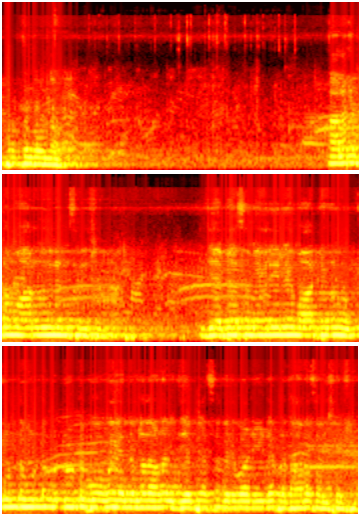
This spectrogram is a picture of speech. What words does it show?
പുറത്തുനിന്നു കാലഘട്ടം മാറുന്നതിനനുസരിച്ച് വിദ്യാഭ്യാസ മേഖലയിലെ മാറ്റങ്ങൾ ഉൾക്കൊണ്ടുകൊണ്ട് മുന്നോട്ട് പോവുക എന്നുള്ളതാണ് വിദ്യാഭ്യാസ പരിപാടിയുടെ പ്രധാന സവിശേഷം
